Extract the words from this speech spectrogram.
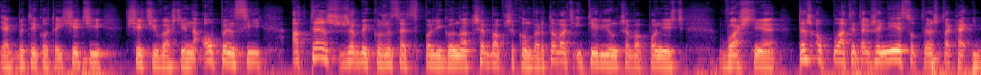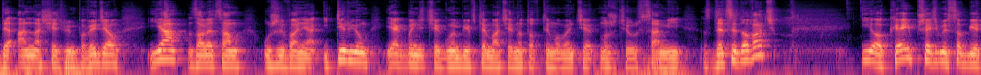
jakby tylko tej sieci, w sieci właśnie na OpenSea, a też, żeby korzystać z Polygona, trzeba przekonwertować Ethereum, trzeba ponieść właśnie też opłaty, także nie jest to też taka idealna sieć, bym powiedział. Ja zalecam używania Ethereum. Jak będziecie głębiej w temacie, no to w tym momencie możecie już sami zdecydować. I ok, przejdźmy sobie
